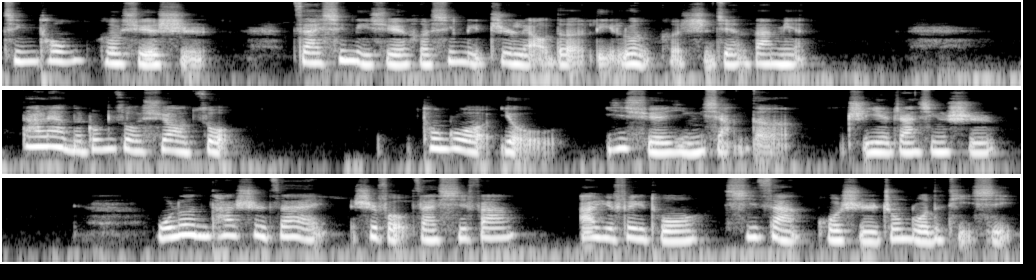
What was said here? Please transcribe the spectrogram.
精通和学识。在心理学和心理治疗的理论和实践方面，大量的工作需要做。通过有医学影响的职业占星师，无论他是在是否在西方、阿育吠陀、西藏或是中国的体系，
